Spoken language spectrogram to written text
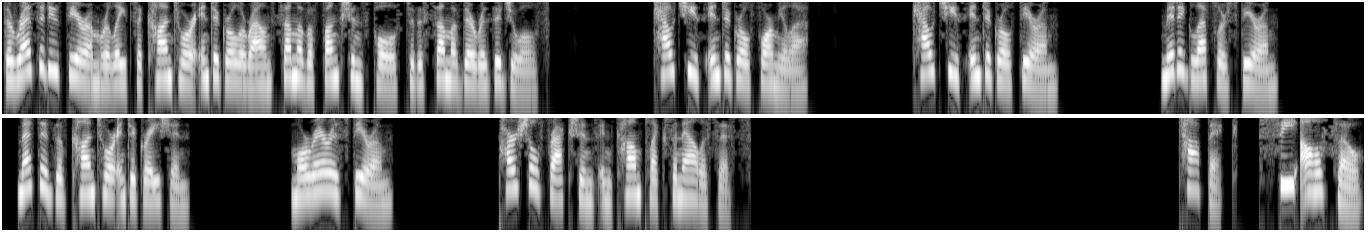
The residue theorem relates a contour integral around some of a function's poles to the sum of their residuals. Cauchy's integral formula. Cauchy's integral theorem. Mittag-Leffler's theorem. Methods of contour integration. Morera's theorem. Partial fractions in complex analysis Topic. See also.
